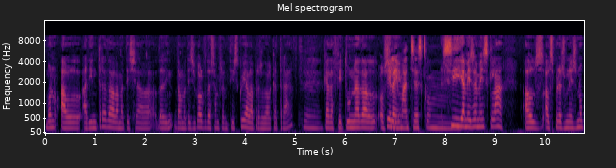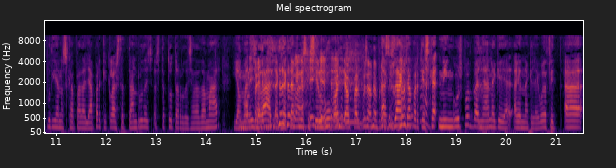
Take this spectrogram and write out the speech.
Bueno, al, a dintre de la mateixa, de, del mateix golf de San Francisco hi ha la presó d'Alcatraz, Sí. que de fet una del... O Sí, la imatge és com... Sí, i a més a més, clar, els, els presoners no podien escapar d'allà perquè, clar, està, tan rodeja, està tota rodejada de mar i el I mar és fred. gelat. Exactament, és que si algú... Bon lloc per posar una presó. Exacte, perquè és que ningú es pot banyar en aquella, en aquella aigua. De fet, a,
